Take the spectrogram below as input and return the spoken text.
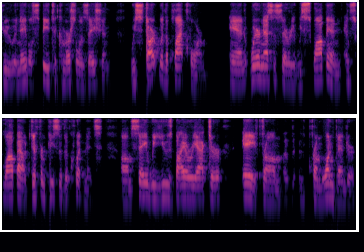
to enable speed to commercialization. We start with a platform and where necessary, we swap in and swap out different pieces of equipment. Um, say we use bioreactor A from, from one vendor.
